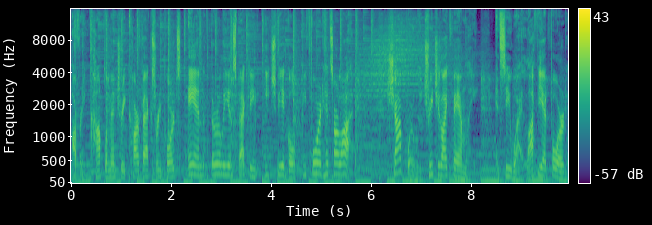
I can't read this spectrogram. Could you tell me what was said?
offering complimentary Carfax reports and thoroughly inspecting each vehicle before it hits our lot. Shop where we treat you like family and see why Lafayette Ford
